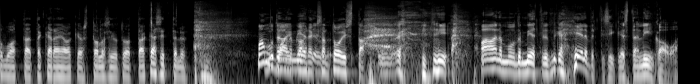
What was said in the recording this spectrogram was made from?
8,5 vuotta, että käräjäoikeus tuollaisen jutun ottaa käsittely. Mä oon muuten aina 18. niin, mä oon aina muuten miettinyt, että mikä helvetti siinä kestää niin kauan.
